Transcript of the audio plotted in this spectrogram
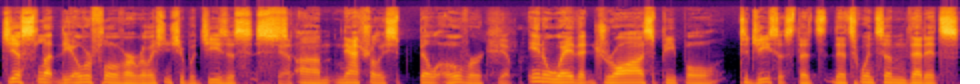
just let the overflow of our relationship with Jesus s- um, naturally spill over Yep. in a way that draws people to Jesus. That's that's winsome. That it's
